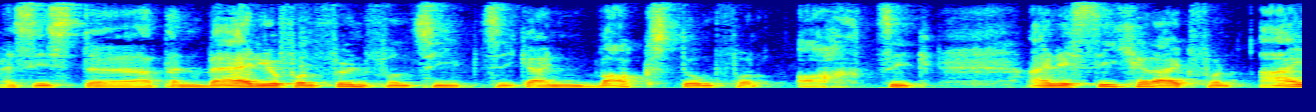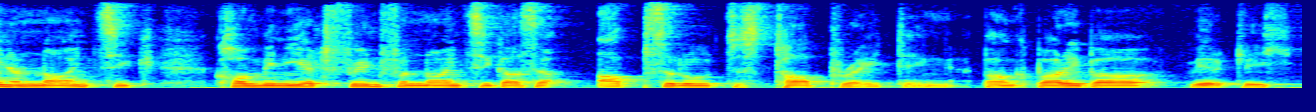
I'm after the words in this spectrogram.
Es ist, äh, hat ein Value von 75, ein Wachstum von 80, eine Sicherheit von 91, kombiniert 95, also absolutes Top-Rating. Bank Paribas wirklich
